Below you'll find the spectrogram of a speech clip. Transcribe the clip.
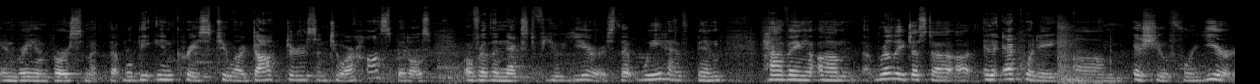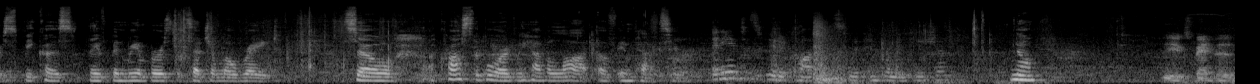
in reimbursement that will be increased to our doctors and to our hospitals over the next few years. That we have been having um, really just a, a, an equity um, issue for years because they've been reimbursed at such a low rate. So across the board, we have a lot of impacts here. Any anticipated costs with implementation? No. The expanded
